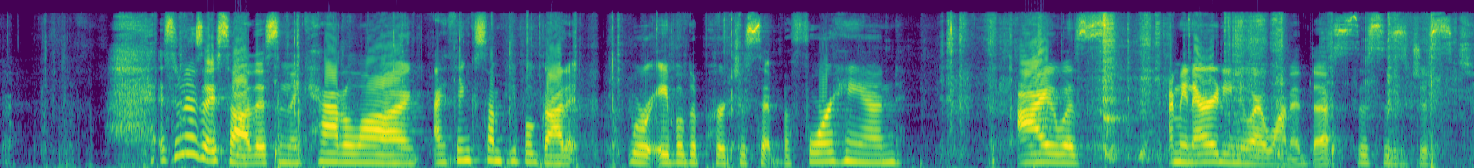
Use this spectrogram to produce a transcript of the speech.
As soon as I saw this in the catalog, I think some people got it, were able to purchase it beforehand. I was, I mean, I already knew I wanted this. This is just,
